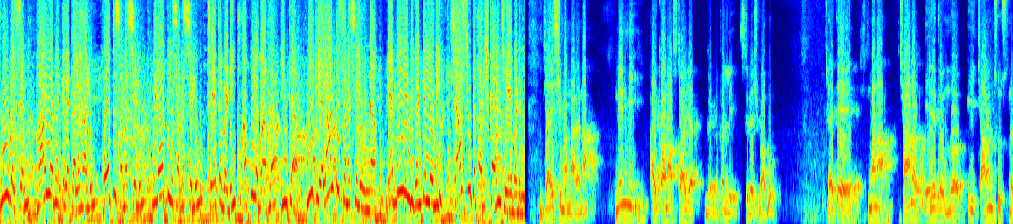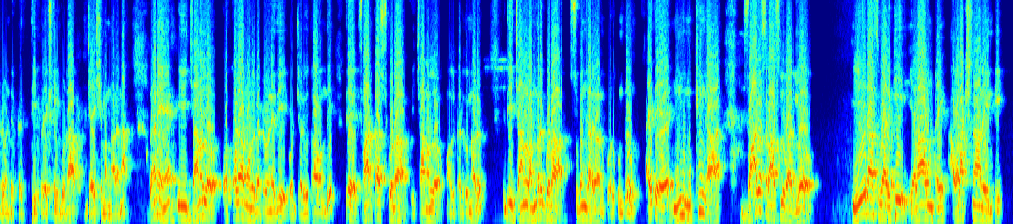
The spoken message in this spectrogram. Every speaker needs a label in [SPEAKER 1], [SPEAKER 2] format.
[SPEAKER 1] భూవశం భార్యాభర్తల కలహాలు కోర్టు సమస్యలు విడాకుల సమస్యలు చేతబడి అప్పుల బాధ ఇంకా మీకు ఎలాంటి సమస్యలు ఉన్నా డెబ్బై రెండు గంటల్లోనే శాశ్వత పరిష్కారం చేయబడింది.
[SPEAKER 2] జై శ్రీమన్నారాయణ. నేను మీ ఐకాన్ ఆస్ట్రాలజర్ గట్టుపల్లి సురేష్ బాబు. అయితే మన ఛానల్ ఏదైతే ఉందో ఈ ఛానల్ చూస్తున్నటువంటి ప్రతి ప్రేక్షకులు కూడా జయశ్యమన్నారాయణ అలానే ఈ ఛానల్లో కొత్తగా మొదలు పెట్టడం అనేది ఒకటి జరుగుతూ ఉంది. అయితే ఫాడ్కాస్ట్ కూడా ఈ ఛానల్లో మొదలు పెడుతున్నారు. ఇది ఈ ఛానల్ అందరికి కూడా శుభం జరగాలని కోరుకుంటూ అయితే ముందు ముఖ్యంగా ద్వాదశ రాసుల వారిలో ఏ రాశి వారికి ఎలా ఉంటాయి? అవలక్షణాలు ఏంటి?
